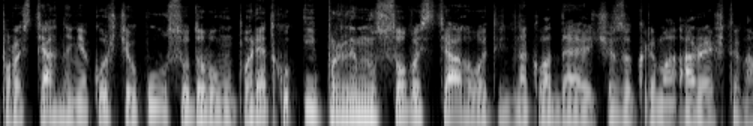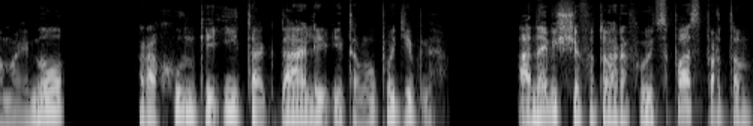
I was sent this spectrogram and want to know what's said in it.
про стягнення коштів у судовому порядку і примусово стягувати, накладаючи, зокрема, арешти на майно, рахунки і так далі, і тому подібне. А навіщо фотографують з паспортом?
